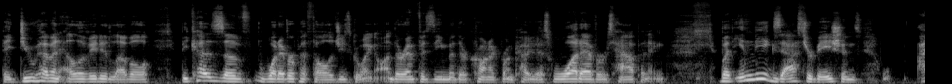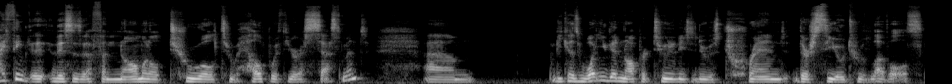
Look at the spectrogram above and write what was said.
They do have an elevated level because of whatever pathology is going on, their emphysema, their chronic bronchitis, whatever's happening. But in the exacerbations, I think this is a phenomenal tool to help with your assessment. Um, because what you get an opportunity to do is trend their CO2 levels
